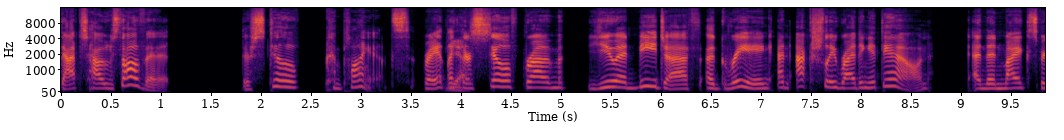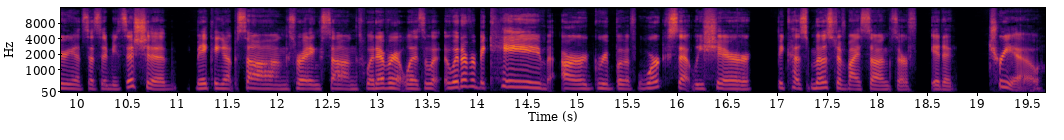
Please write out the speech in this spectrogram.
that's how you solve it. There's still compliance, right? Like yes. there's still from you and me, Jeff, agreeing and actually writing it down. And then my experience as a musician, making up songs, writing songs, whatever it was, whatever became our group of works that we share, because most of my songs are in a trio,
